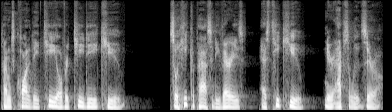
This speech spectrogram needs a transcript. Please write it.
times quantity T over Td cubed. So heat capacity varies as T cubed near absolute zero.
